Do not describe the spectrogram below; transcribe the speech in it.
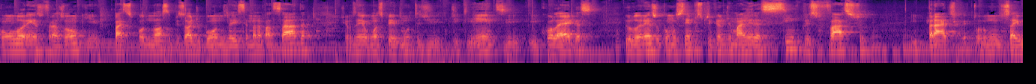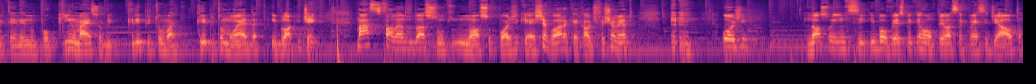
com o Lorenzo Frazon, que participou do nosso episódio bônus aí semana passada. Tivemos aí algumas perguntas de, de clientes e, e colegas. E o Lorenzo, como sempre, explicando de maneira simples, fácil e prática. Todo mundo saiu entendendo um pouquinho mais sobre criptomoeda e blockchain. Mas falando do assunto do nosso podcast agora, que é call de fechamento, hoje nosso índice Ibovespa interrompeu a sequência de alta.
